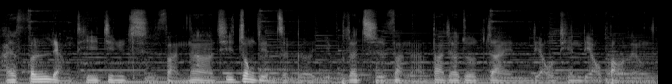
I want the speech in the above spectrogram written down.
还分两梯进去吃饭。那其实重点整个也不在吃饭啊，大家就在聊天聊爆这样子。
